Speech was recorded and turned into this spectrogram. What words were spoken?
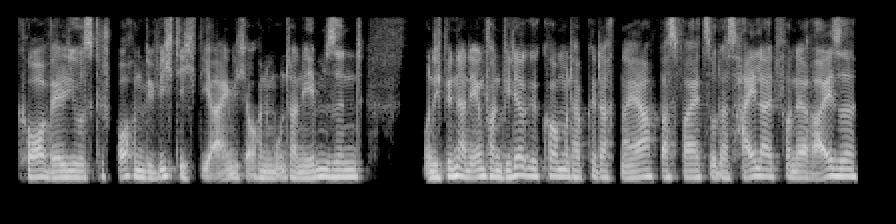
Core Values gesprochen, wie wichtig die eigentlich auch in einem Unternehmen sind. Und ich bin dann irgendwann wiedergekommen und habe gedacht, na ja, was war jetzt so das Highlight von der Reise?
